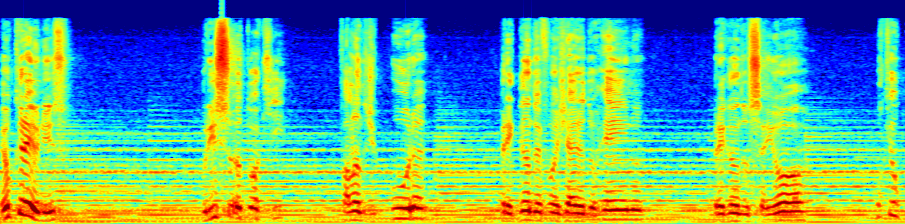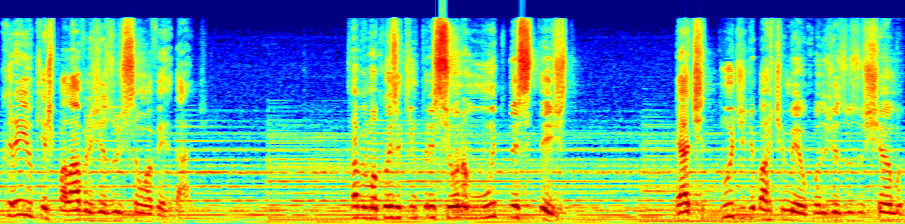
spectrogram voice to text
Eu creio nisso. Por isso eu estou aqui falando de cura, pregando o evangelho do reino, pregando o Senhor, porque eu creio que as palavras de Jesus são a verdade. Sabe uma coisa que impressiona muito nesse texto? É a atitude de Bartimeu quando Jesus o chama.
